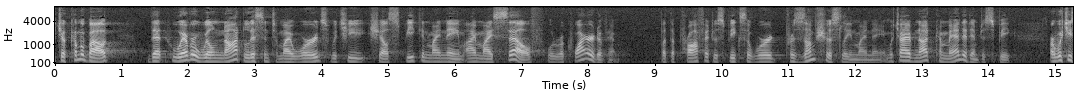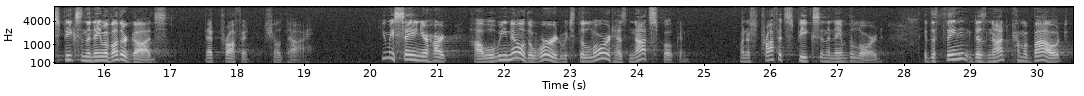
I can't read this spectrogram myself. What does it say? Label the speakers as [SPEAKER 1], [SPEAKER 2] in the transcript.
[SPEAKER 1] It shall come about that whoever will not listen to my words, which he shall speak in my name, I myself will require it of him. But the prophet who speaks a word presumptuously in my name, which I have not commanded him to speak, or which he speaks in the name of other gods, that prophet shall die. You may say in your heart, How will we know the word which the Lord has not spoken? When a prophet speaks in the name of the Lord, if the thing does not come about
